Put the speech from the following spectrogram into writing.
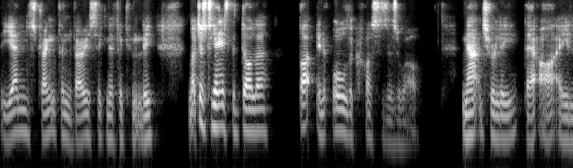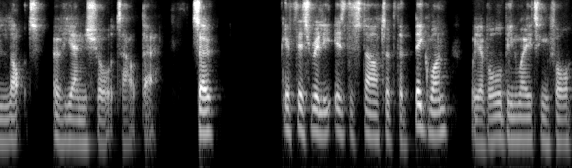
the yen strengthened very significantly, not just against the dollar, but in all the crosses as well. Naturally, there are a lot of yen shorts out there. So, if this really is the start of the big one we have all been waiting for,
